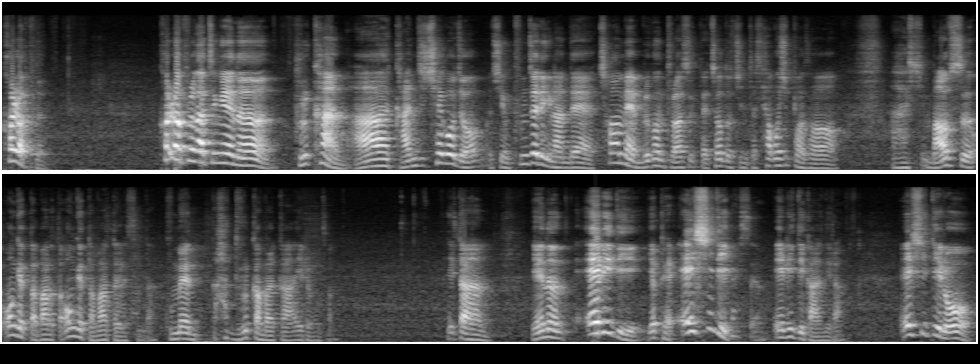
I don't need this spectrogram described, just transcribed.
컬러풀. 컬러풀 같은 경우에는 불칸. 아 간지 최고죠. 지금 품절이긴 한데 처음에 물건 들어왔을 때 저도 진짜 사고 싶어서 아씨 마우스 옮겼다 말았다 옮겼다 말았다 그랬습니다. 구매 아 누를까 말까 이러면서. 일단 얘는 LED 옆에 LCD가 있어요. LED가 아니라 LCD로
